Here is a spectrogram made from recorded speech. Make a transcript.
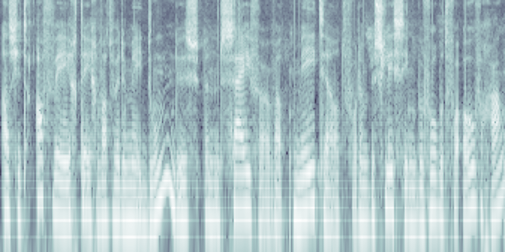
Als je het afweegt tegen wat we ermee doen, dus een cijfer wat meetelt voor een beslissing, bijvoorbeeld voor overgang,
